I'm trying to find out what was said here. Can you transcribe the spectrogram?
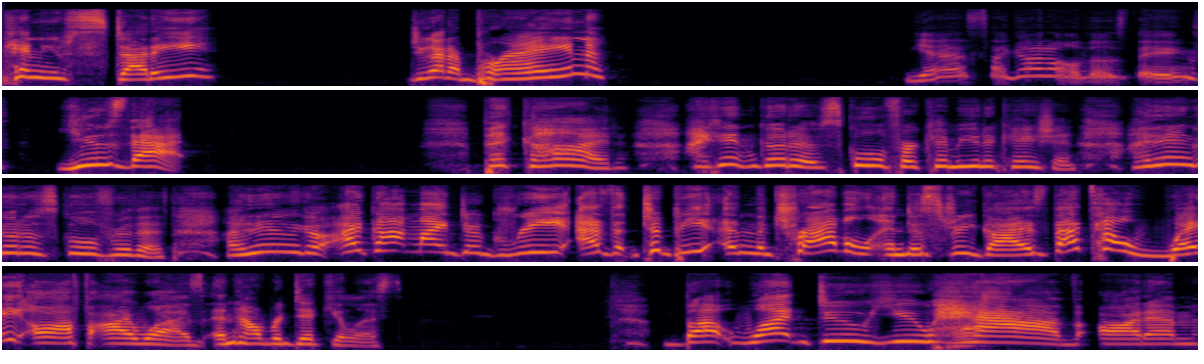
Can you study? Do you got a brain? Yes, I got all those things. Use that. But God, I didn't go to school for communication. I didn't go to school for this. I didn't go. I got my degree as to be in the travel industry, guys. That's how way off I was and how ridiculous. But what do you have, Autumn?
